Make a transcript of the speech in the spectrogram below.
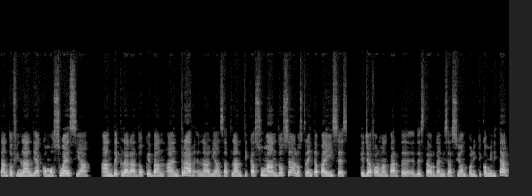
tanto Finlandia como Suecia han declarado que van a entrar en la Alianza Atlántica, sumándose a los 30 países que ya forman parte de esta organización político-militar.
